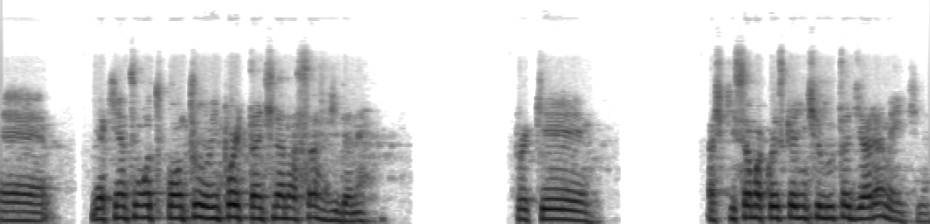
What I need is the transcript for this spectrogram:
É, e aqui entra um outro ponto importante na nossa vida, né? Porque acho que isso é uma coisa que a gente luta diariamente, né?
